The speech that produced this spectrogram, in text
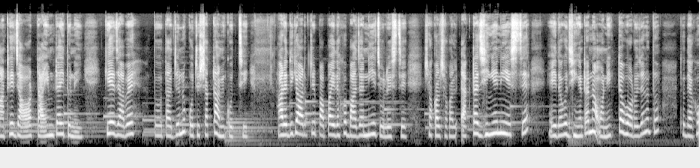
মাঠে যাওয়ার টাইমটাই তো নেই। কে যাবে? তো তার জন্য কচুর শাকটা আমি করছি। আর এদিকে আরেকটির পাপা এই দেখো বাজার নিয়ে চলে এসছে। সকাল সকাল একটা ঝিঙে নিয়ে এসছে। এই দেখো ঝিঙেটা না অনেকটা বড়, জানো তো? তো দেখো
